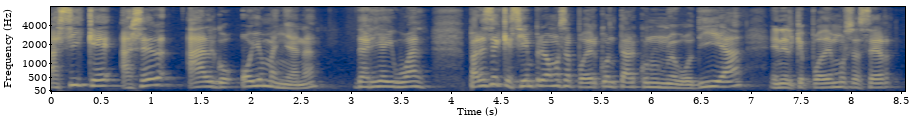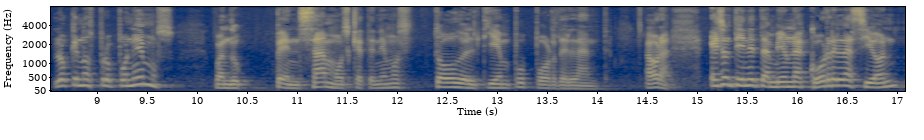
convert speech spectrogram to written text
Así que hacer algo hoy o mañana daría igual. Parece que siempre vamos a poder contar con un nuevo día en el que podemos hacer lo que nos proponemos, cuando pensamos que tenemos todo el tiempo por delante. Ahora, eso tiene también una correlación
